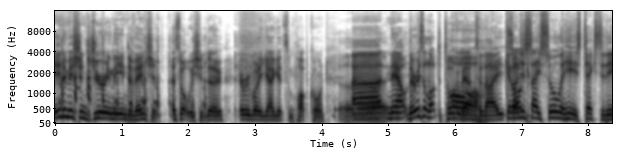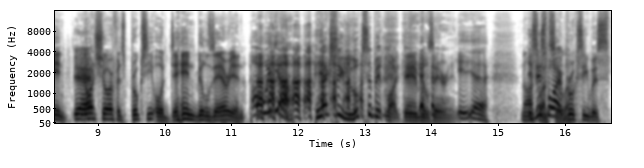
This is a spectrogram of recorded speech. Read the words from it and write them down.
intermission during the intervention. That's what we should do. Everybody go get some popcorn. Uh, now there is a lot to talk about Oh, today. Can I Sock- just say, Sula here's texted in. Yeah. Not sure if it's Brooksy or Dan Bilzerian. Oh, with ya. He actually looks a bit like Dan Bilzerian. yeah. Nice is this one, why Sula. Brooksy was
